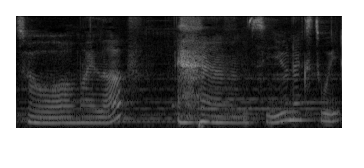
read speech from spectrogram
So, all my love, and see you next week.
